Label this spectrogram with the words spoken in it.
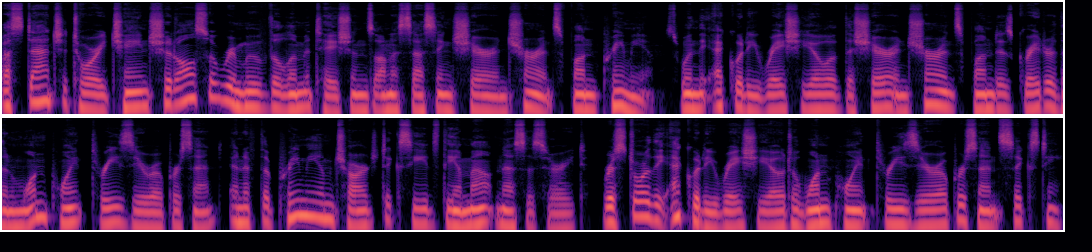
A statutory change should also remove the limitations on assessing share insurance fund premiums when the equity ratio of the share insurance fund is greater than 1.30% and if the premium charged exceeds the amount necessary to restore the equity ratio to 1.30% 16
